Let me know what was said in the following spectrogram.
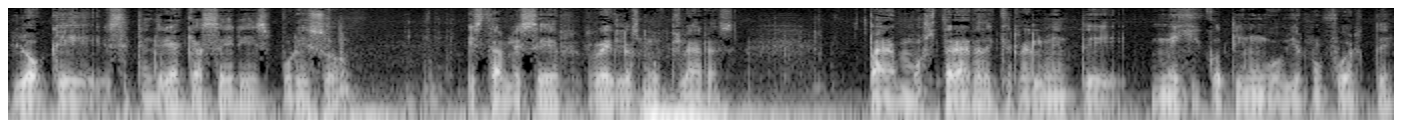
Lo que se tendría que hacer es, por eso, establecer reglas muy claras para mostrar de que realmente México tiene un gobierno fuerte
